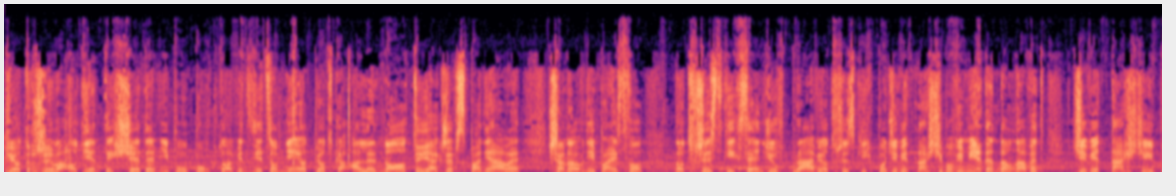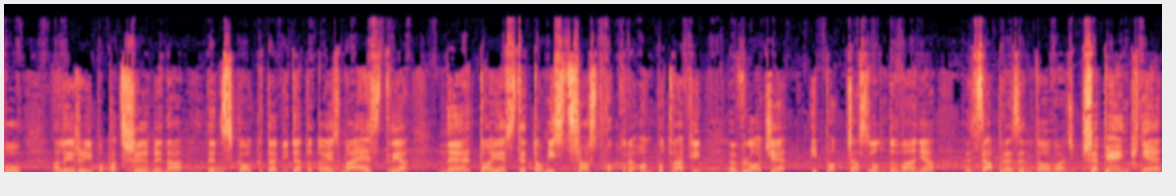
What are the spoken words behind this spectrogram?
Piotr Żyła. Odjętych 7,5 punktu, a więc nieco mniej od Piotrka, ale noty jakże wspaniałe. Szanowni Państwo, no od wszystkich sędziów, prawie od wszystkich, po 19, bowiem jeden dał nawet 19,5, ale jeżeli popatrzymy na ten skok Dawida, to to jest maestria, to jest to mistrzostwo, które on potrafi w locie i podczas lądowania zaprezentować. Przepięknie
